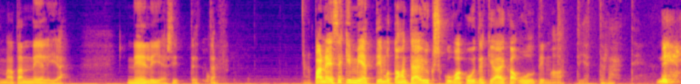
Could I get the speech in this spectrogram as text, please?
Mä otan neljä, neljä sitten, että panee sekin miettiä, mutta onhan tämä yksi kuva kuitenkin aika ultimaatti, että lähtee. Niin,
